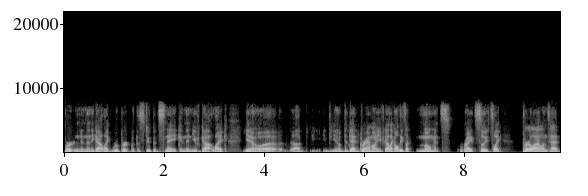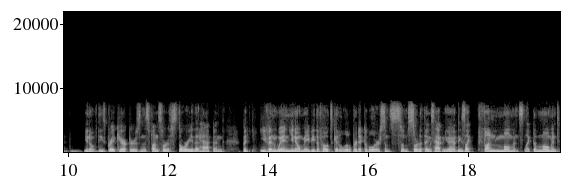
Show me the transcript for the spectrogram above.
Burton, and then you got like Rupert with the stupid snake, and then you've got like you know uh, uh you know the dead grandma. You've got like all these like moments, right? So it's like Pearl Islands had you know these great characters and this fun sort of story that happened. But even when you know maybe the votes get a little predictable or some some sort of things happen, you have these like fun moments, like the moment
